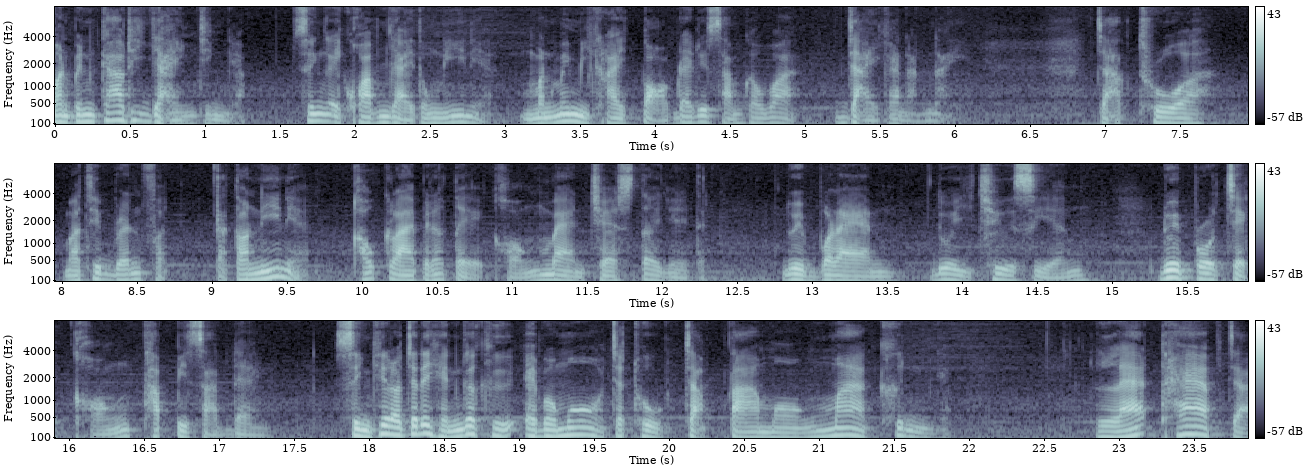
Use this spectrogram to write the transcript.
มันเป็นก้าวที่ใหญ่จริงๆครับ ซึ่งไอ้ความใหญ่ตรงนี้เนี่ยมันไม่มีใครตอบได้ด้วยซ้ำครับว่าใหญ่ขนาดไหน จากทัวร์มาที่เบรนท์ฟอร์ดแต่ตอนนี้เนี่ยเขากลายเป็นนักเตะของแมนเชสเตอร์ยูไนเต็ดด้วยแบรนด์ ด้วยชื่อเสียง ด้วยโปรเจกต์ของทัพปีศาจแดง สิ่งที่เราจะได้เห็นก็คือเอโบโมจะถูกจับตามองมากขึ้นครับและแทบจะ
